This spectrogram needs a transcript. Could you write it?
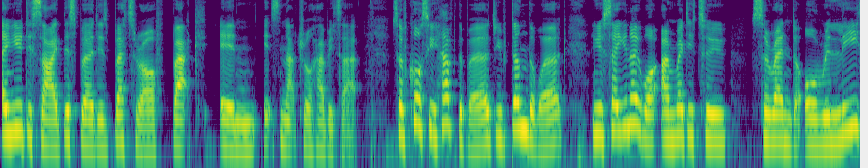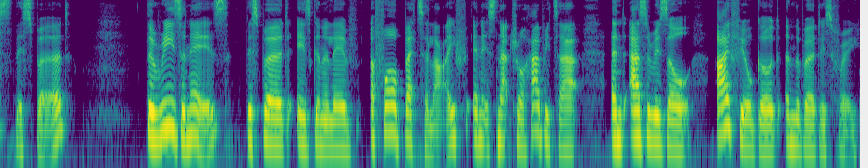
and you decide this bird is better off back in its natural habitat. So of course you have the bird, you've done the work, and you say, you know what, I'm ready to surrender or release this bird. The reason is this bird is going to live a far better life in its natural habitat. And as a result, I feel good and the bird is free.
